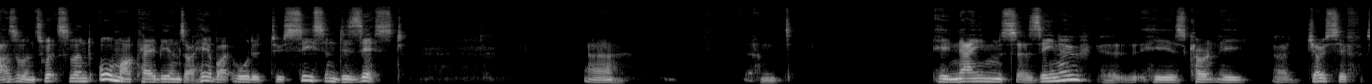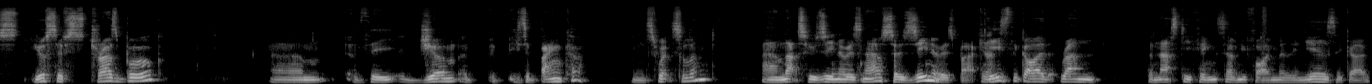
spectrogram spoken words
Basel and Switzerland, all Marcabians are hereby ordered to cease and desist. Uh, and he names uh, Xenu. Uh, he is currently uh, Joseph Joseph Strasbourg. Um, the Germ, uh, he's a banker in Switzerland, and that's who Xenu is now. So Xenu is back. Yeah. He's the guy that ran the nasty thing 75 million years ago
